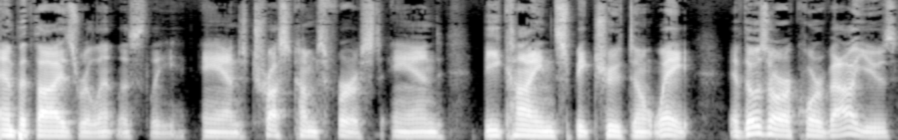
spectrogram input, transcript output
empathize relentlessly and trust comes first and be kind, speak truth, don't wait. If those are our core values,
